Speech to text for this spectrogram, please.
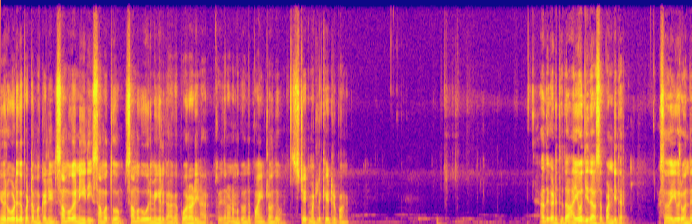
இவர் ஒடுக்கப்பட்ட மக்களின் சமூக நீதி சமத்துவம் சமூக உரிமைகளுக்காக போராடினார். ஸோ இதெல்லாம் நமக்கு வந்து பாயிண்டில் வந்து ஸ்டேட்மெண்ட்டில் கேட்டிருப்பாங்க. அதுக்கடுத்து தான் அயோத்திதாச பண்டிதர். ஸோ இவர் வந்து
